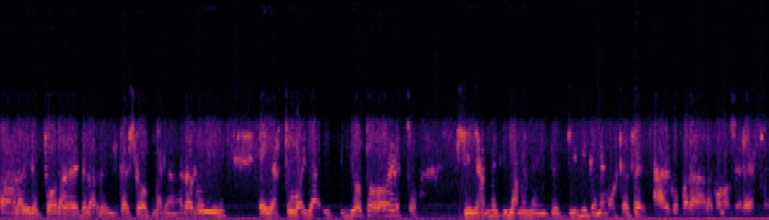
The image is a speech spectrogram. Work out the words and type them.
a la directora de, la revista Shock, Mariana Rubini, ella estuvo allá y vio todo esto y ella me llama y me dice, tenemos que hacer algo para dar a conocer esto.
